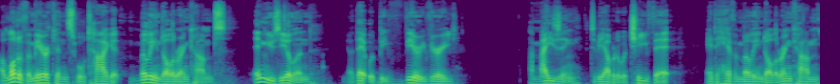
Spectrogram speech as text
a lot of Americans will target million dollar incomes. In New Zealand, you know, that would be very, very amazing to be able to achieve that and to have a million dollar income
